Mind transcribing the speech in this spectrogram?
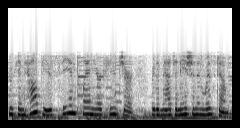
who can help you see and plan your future with imagination and wisdom?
